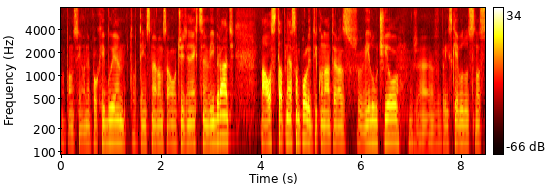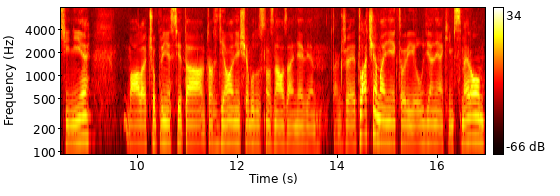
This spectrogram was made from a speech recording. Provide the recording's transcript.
o tom si ho nepochybujem. To tým smerom sa určite nechcem vybrať. A ostatné, ja som politiku na teraz vylúčil, že v blízkej budúcnosti nie. Ale čo prinesie tá, tá vzdialenejšia budúcnosť, naozaj neviem. Takže tlačia aj niektorí ľudia nejakým smerom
